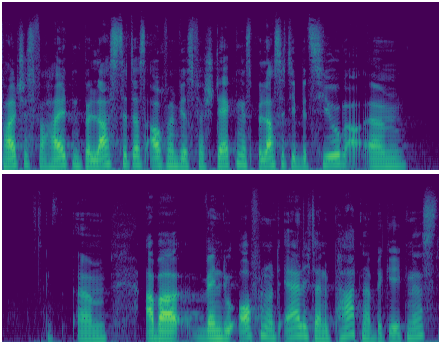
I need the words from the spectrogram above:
Falsches Verhalten belastet das, auch wenn wir es verstecken. Es belastet die Beziehung. Ähm, ähm, aber wenn du offen und ehrlich deinem Partner begegnest,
